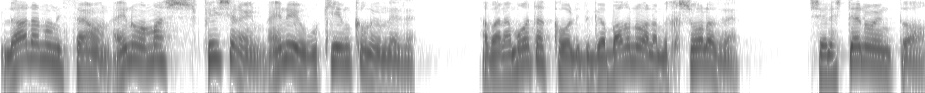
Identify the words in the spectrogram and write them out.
לא היה לנו ניסיון, היינו ממש פישרים, היינו ירוקים קוראים לזה. אבל למרות הכל התגברנו על המכשול הזה, שלשתינו אין תואר,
